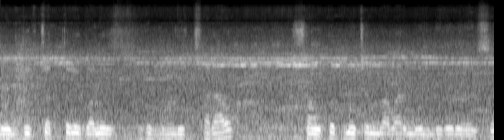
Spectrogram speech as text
মন্দির চত্বরে গণেশ মন্দির ছাড়াও সংকটমোচন বাবার মন্দিরও রয়েছে।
